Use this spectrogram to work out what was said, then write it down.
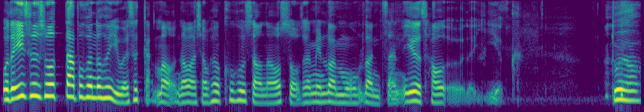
我的意思是说，大部分都会以为是感冒，你知道吗？小朋友哭哭少，然后手在那边乱摸乱沾，也有超恶的，也 对啊。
